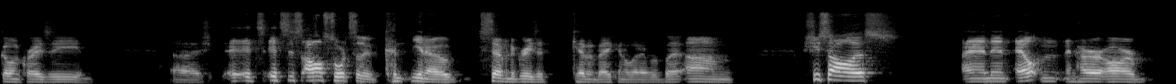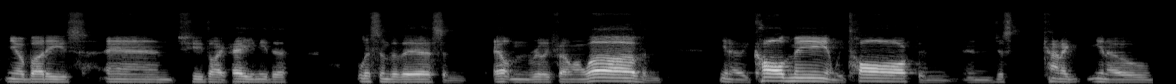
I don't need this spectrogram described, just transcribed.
going crazy and uh it's it's just all sorts of you know seven degrees of Kevin Bacon or whatever but um she saw us and then Elton and her are you know buddies and she's like hey you need to listen to this and Elton really fell in love and you know he called me and we talked and and just kind of you know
